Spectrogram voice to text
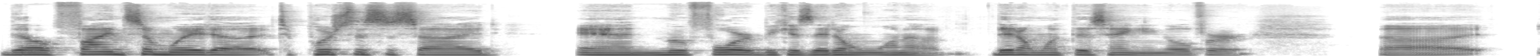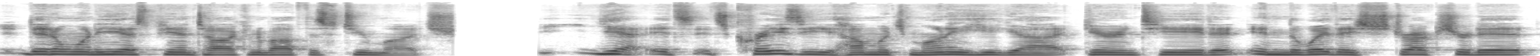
they'll find some way to to push this aside and move forward because they don't want to they don't want this hanging over. Uh, they don't want ESPN talking about this too much yeah, it's it's crazy how much money he got guaranteed in the way they structured it.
